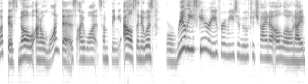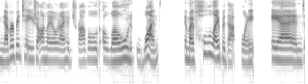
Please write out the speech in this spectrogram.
fuck this. No, I don't want this. I want something else. And it was really scary for me to move to China alone. I had never been to Asia on my own. I had traveled alone once in my whole life at that point and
